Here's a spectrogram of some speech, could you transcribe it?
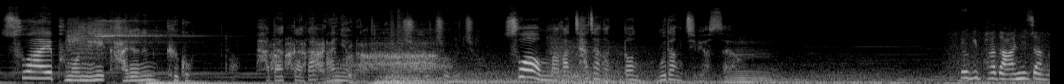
수아의 부모님이 가려는 그곳 바닷가가 바다가 아니구나. 아니었거든요. 그렇죠, 그렇죠. 수아 엄마가 찾아갔던 무당집이었어요. 음. 여기 바다 아니잖아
